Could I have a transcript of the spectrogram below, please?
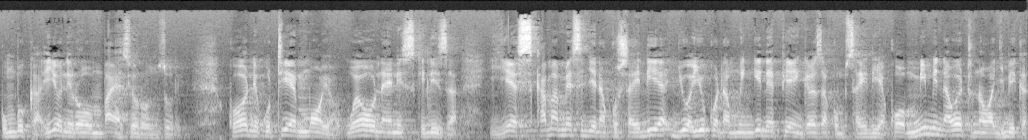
kumbuka hiyo ni roho mbaya sio roho nzuri. Kwa hiyo nikutie moyo wewe unayenisikiliza yes kama meseji inakusaidia jua yuko na mwingine pia ingeweza kumsaidia. Kwao mimi na tunawajibika.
